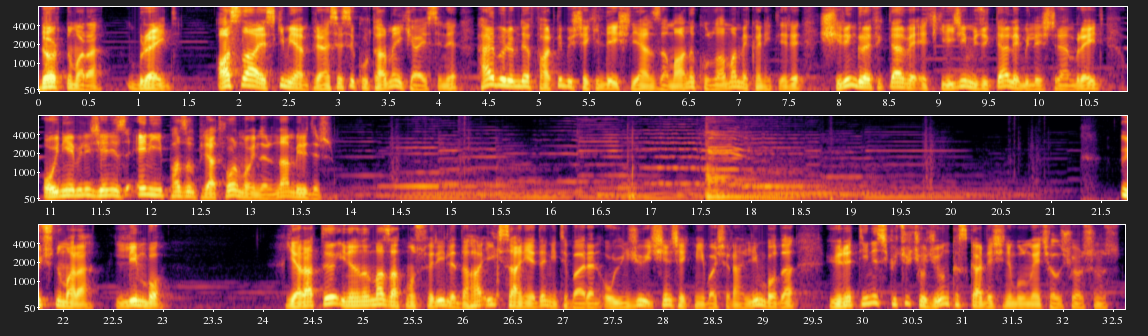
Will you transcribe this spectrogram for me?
Dört numara Braid Asla eskimeyen prensesi kurtarma hikayesini her bölümde farklı bir şekilde işleyen zamanı kullanma mekanikleri, şirin grafikler ve etkileyici müziklerle birleştiren Braid, oynayabileceğiniz en iyi puzzle platform oyunlarından biridir. Üç numara Limbo Yarattığı inanılmaz atmosferiyle daha ilk saniyeden itibaren oyuncuyu içine çekmeyi başaran Limbo'da yönettiğiniz küçük çocuğun kız kardeşini bulmaya çalışıyorsunuz.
